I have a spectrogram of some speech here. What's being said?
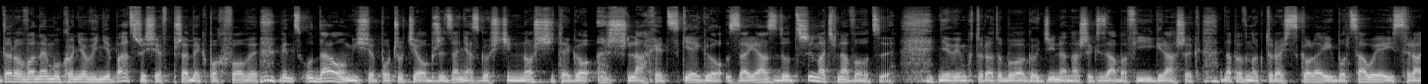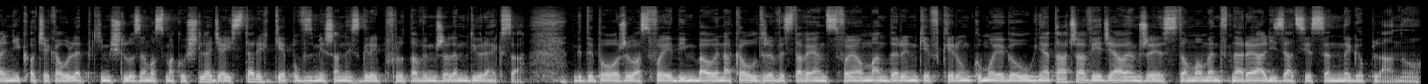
Darowanemu koniowi nie patrzy się w przedek pochwowy, więc udało mi się poczucie obrzydzenia z gościnności tego szlacheckiego zajazdu trzymać na wodzy. Nie wiem, która to była godzina naszych zabaw i igraszek. Na pewno któraś z kolei, bo cały jej sralnik ociekał lepkim śluzem o smaku śledzia i starych kiepów zmieszanych z grapefruitowym żelem Durexa. Gdy położyła swoje bimbały na kołdrze, wystawiając swoją mandarynkę w kierunku mojego ugniatacza, wiedziałem, że jest to moment na realizację sennego planu.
